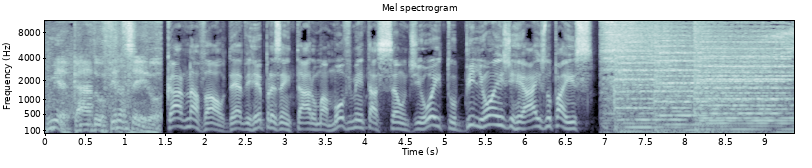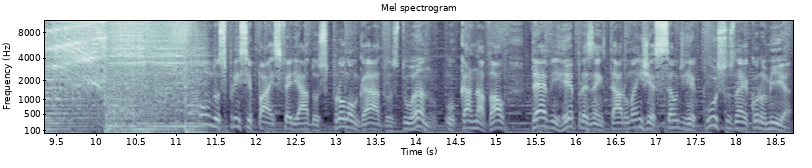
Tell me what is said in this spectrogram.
Mercado Financeiro. Carnaval deve representar uma movimentação de 8 bilhões de reais no país. Um dos principais feriados prolongados do ano, o Carnaval, deve representar uma injeção de recursos na economia.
